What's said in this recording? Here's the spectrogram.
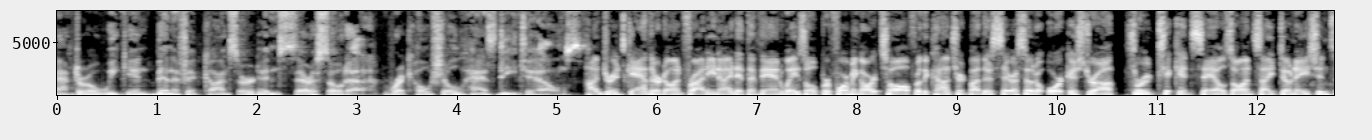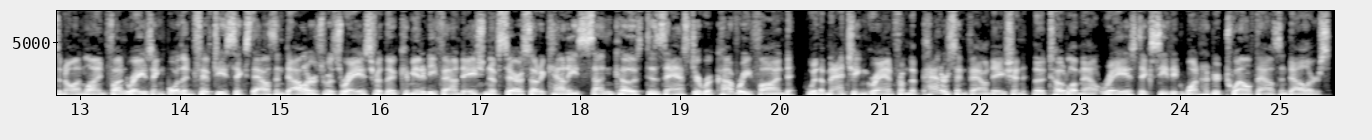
after a weekend benefit concert in Sarasota. Rick Hoschel has details. Hundreds gathered on Friday night at the Van Wezel Performing Arts Hall for the concert by the Sarasota Orchestra. Through ticket sales, on-site donations, and online fundraising, more than $56,000 was raised for the Community Foundation of Sarasota County's Suncoast Disaster Recovery Fund. With a matching grant from the Patterson Foundation, the total amount raised exceeded $112,000.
